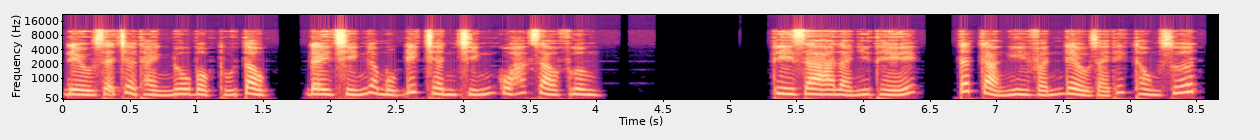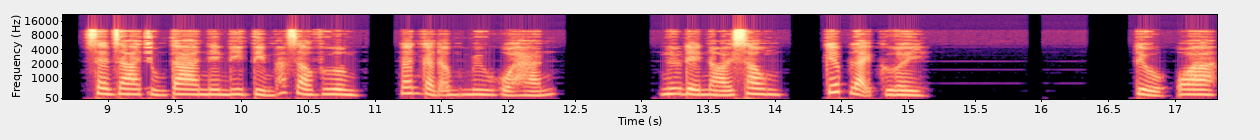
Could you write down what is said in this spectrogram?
đều sẽ trở thành nô bộc thú tộc, đây chính là mục đích chân chính của hắc giao vương. Thì ra là như thế, tất cả nghi vấn đều giải thích thông suốt, xem ra chúng ta nên đi tìm hắc giao vương, ngăn cản âm mưu của hắn. Nữ đế nói xong, kiếp lại cười. Tiểu oa,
